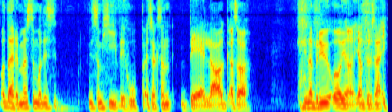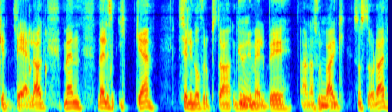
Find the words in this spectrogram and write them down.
Og dermed så må de liksom hive i hop et slags sånn B-lag. altså Tina Bru og Jan Tore er ikke et B-lag, men det er liksom ikke Kjell Ingolf Ropstad, Guri Melby, Erna Solberg som står der.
